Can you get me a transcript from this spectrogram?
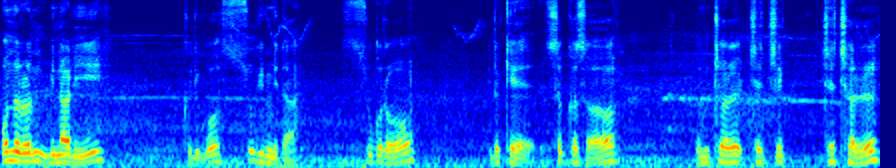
오늘은 미나리 그리고 쑥입니다. 쑥으로 이렇게 섞어서 봄철 제철, 제철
